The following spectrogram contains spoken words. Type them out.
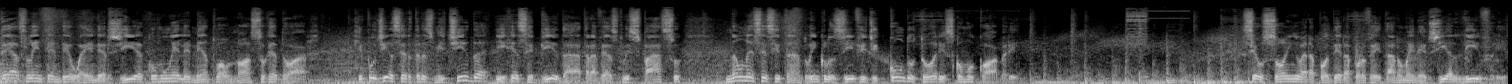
Tesla entendeu a energia como um elemento ao nosso redor, que podia ser transmitida e recebida através do espaço, não necessitando inclusive de condutores como cobre. Seu sonho era poder aproveitar uma energia livre,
